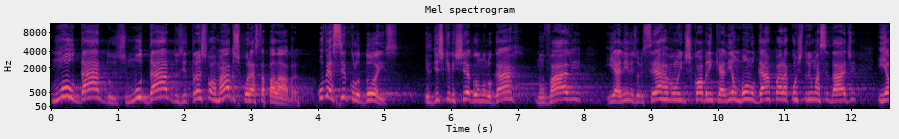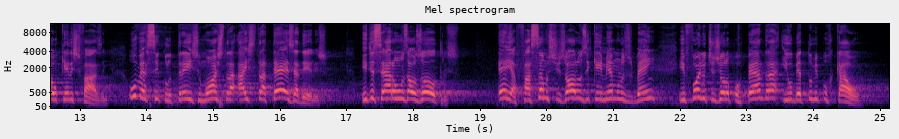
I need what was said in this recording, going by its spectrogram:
moldados, mudados e transformados por esta palavra. O versículo 2, ele diz que eles chegam no lugar, num vale, e ali eles observam e descobrem que ali é um bom lugar para construir uma cidade, e é o que eles fazem. O versículo 3 mostra a estratégia deles. E disseram uns aos outros: Eia, façamos tijolos e queimemos-los bem, e foi-lhe o tijolo por pedra e o betume por cal.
